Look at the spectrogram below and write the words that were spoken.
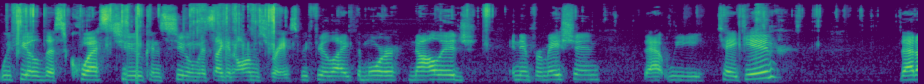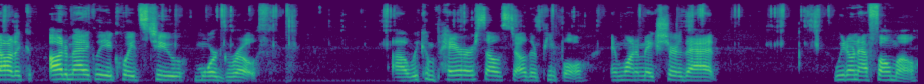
we feel this quest to consume. It's like an arms race. We feel like the more knowledge and information that we take in, that auto- automatically equates to more growth. Uh, we compare ourselves to other people and want to make sure that we don't have FOMO.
